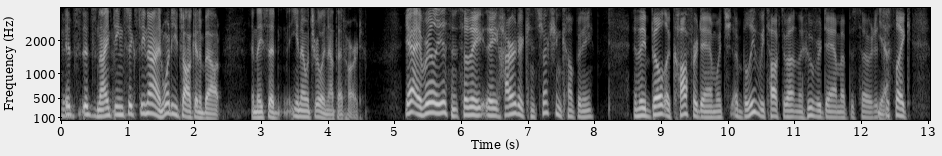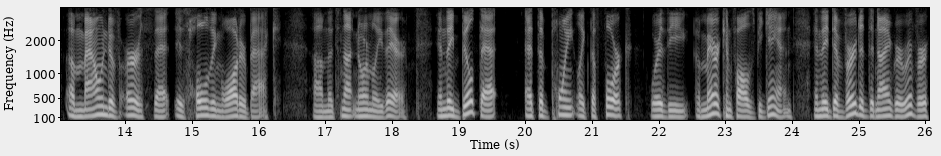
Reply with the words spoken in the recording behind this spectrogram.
It's it's 1969. What are you talking about?" And they said, "You know, it's really not that hard." Yeah, it really isn't. So they they hired a construction company and they built a cofferdam, which I believe we talked about in the Hoover Dam episode. It's Yeah. just like a mound of earth that is holding water back um, that's not normally there. And they built that at the point, like the fork where the American Falls began, and they diverted the Niagara River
